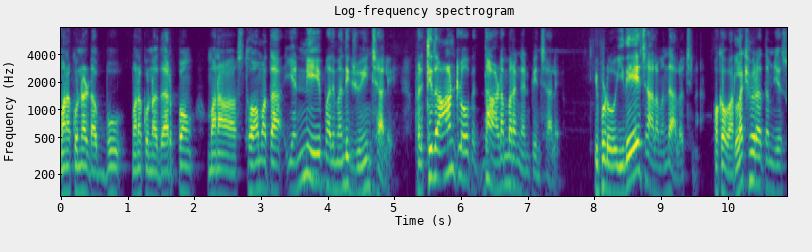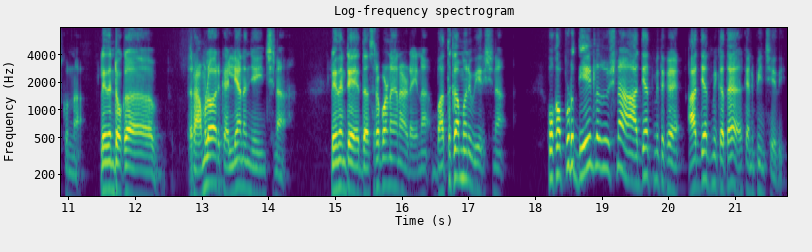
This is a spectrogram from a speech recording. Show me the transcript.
మనకున్న డబ్బు మనకున్న దర్పం మన స్తోమత ఇవన్నీ పది మందికి చూయించాలి. ప్రతి దాంట్లో పెద్ద ఆడంబరం కనిపించాలి. ఇప్పుడు ఇదే చాలామంది ఆలోచన. ఒక వరలక్ష్మి వ్రతం చేసుకున్న లేదంటే ఒక రాములవారి కళ్యాణం చేయించిన లేదంటే దసరా పండుగ నాడైనా బతుకమ్మని వేర్చిన ఒకప్పుడు దేంట్లో చూసినా ఆధ్యాత్మిక ఆధ్యాత్మికత కనిపించేది.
